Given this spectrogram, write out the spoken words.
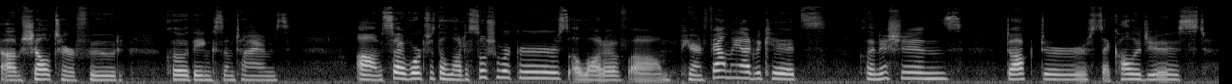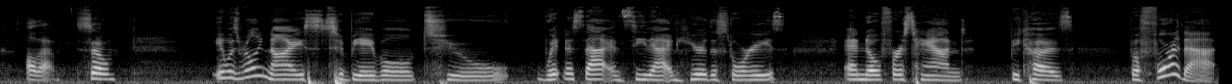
um, shelter, food, clothing, sometimes. Um, so I've worked with a lot of social workers, a lot of um, peer and family advocates, clinicians, doctors, psychologists, all that. So it was really nice to be able to witness that and see that and hear the stories and know firsthand because before that,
